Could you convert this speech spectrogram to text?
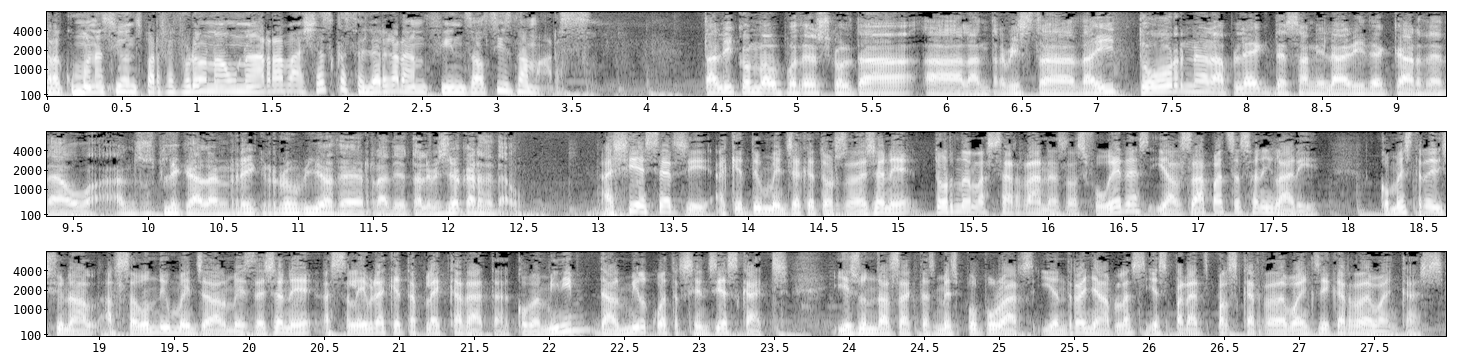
recomanacions per fer front a unes rebaixes que s'allargaran fins al 6 de març. Tal i com vau poder escoltar a l'entrevista d'ahir, torna la plec de Sant Hilari de Cardedeu. Ens ho explica l'Enric Rubio de Radio Televisió Cardedeu. Així és, Sergi, aquest diumenge 14 de gener tornen les sardanes, les fogueres i els àpats a Sant Hilari. Com és tradicional, el segon diumenge del mes de gener es celebra aquest aplec que data, com a mínim, del 1400 i escaig, i és un dels actes més populars i entranyables i esperats pels cardedeuencs i cardedeuenques.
